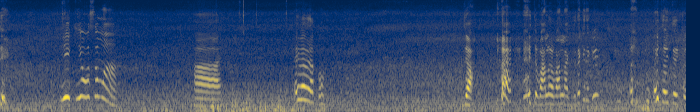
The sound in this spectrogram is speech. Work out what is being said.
ফুল খুলে কি অবস্থা মা হাই এইভাবে রাখো যা এই তো ভালো ভালো লাগছে দেখি দেখি এই তো এই তো এই তো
